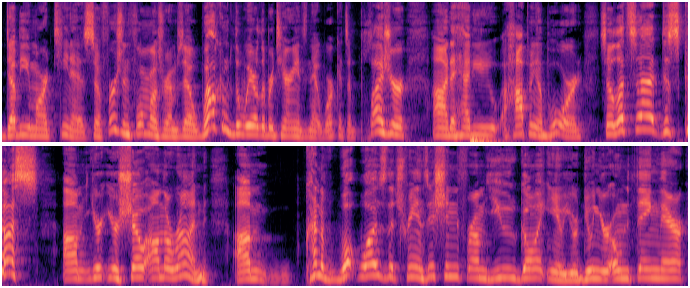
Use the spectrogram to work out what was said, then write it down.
w. Martinez. So first and foremost remso so, welcome to the We Are Libertarians Network. It's a pleasure uh, to have you hopping aboard. So, let's uh, discuss um, your your show on the run. Um, kind of what was the transition from you going, you know, you're doing your own thing there,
